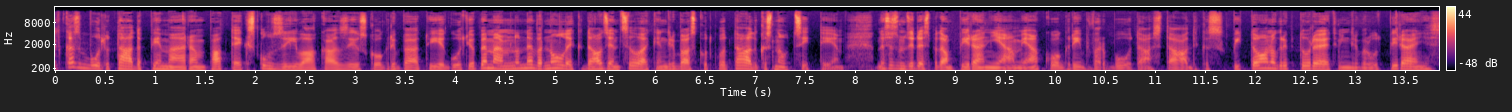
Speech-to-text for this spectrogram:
Bet kas būtu tāda, piemēram, pati ekskluzīvākā zivs, ko gribētu iegūt? Jo, piemēram, nu, nevar noliekt, ka daudziem cilvēkiem gribās kaut ko tādu, kas nav citiem. Nu, es esmu dzirdējis par tām piraņām, ja, ko grib varbūt tās tādi, kas pitonu grib turēt, viņi grib varbūt piraņas.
